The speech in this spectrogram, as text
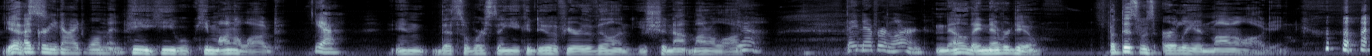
Yes. a green-eyed woman. He he he monologued. Yeah. And that's the worst thing you could do if you're the villain. You should not monologue. Yeah. They never learn. No, they never do. But this was early in monologuing.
